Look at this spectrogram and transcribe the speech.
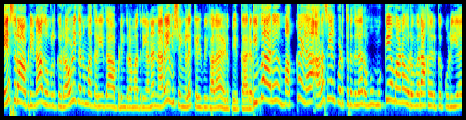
பேசுறோம் அப்படின்னா அது உங்களுக்கு ரவுடித்தனமா தெரியுதா அப்படிங்கிற மாதிரியான நிறைய விஷயங்களை கேள்விகளா எழுப்பியிருக்காரு. இவ்வாறு மக்களை அரசியல் படுத்துறதுல ரொம்ப முக்கியமான ஒருவராக இருக்கக்கூடிய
